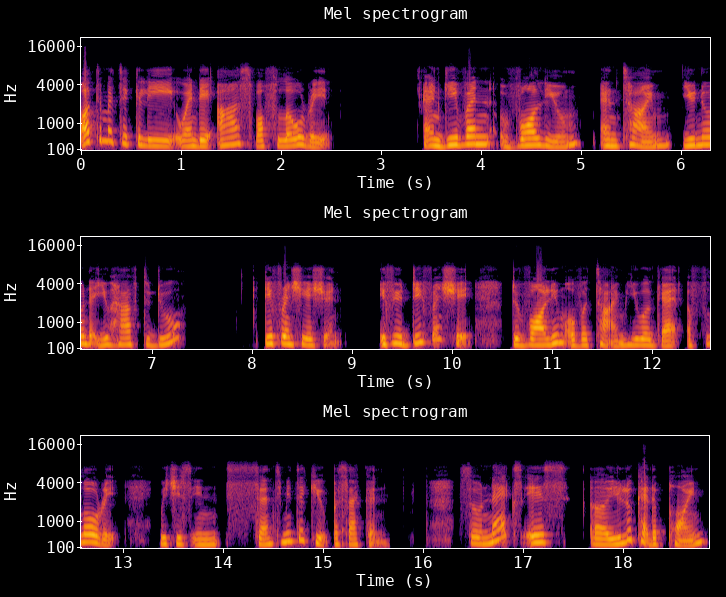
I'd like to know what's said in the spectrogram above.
Automatically, when they ask for flow rate and given volume and time, you know that you have to do differentiation. If you differentiate the volume over time, you will get a flow rate, which is in centimeter cube per second. So next is uh, you look at the point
